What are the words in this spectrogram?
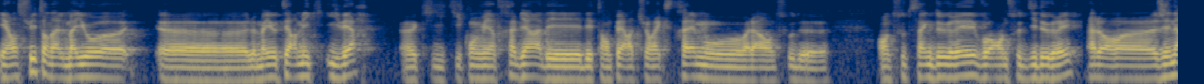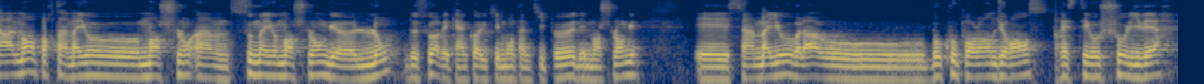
Et ensuite, on a le maillot, le maillot thermique hiver qui, qui, convient très bien à des, des, températures extrêmes ou voilà, en dessous de en dessous de 5 degrés, voire en dessous de 10 degrés. Alors généralement, on porte un maillot manche long, un sous-maillot manche longue long dessous avec un col qui monte un petit peu, des manches longues. Et c'est un maillot voilà, où beaucoup pour l'endurance. Rester au chaud l'hiver,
